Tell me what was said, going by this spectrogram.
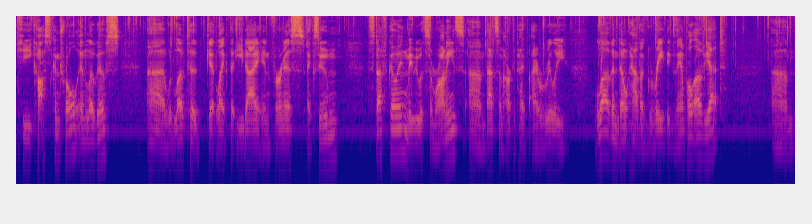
key cost control in Logos. Uh, would love to get like the Edai, Infurnace, Exhume stuff going, maybe with some Ronnies. Um, that's an archetype I really love and don't have a great example of yet. Um,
